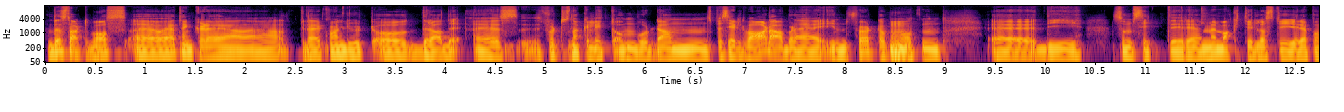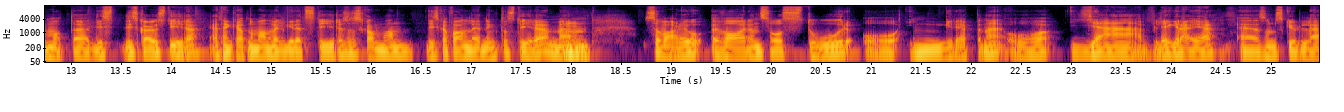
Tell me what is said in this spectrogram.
Det starter med oss, eh, og jeg tenker det, eh, det kan være lurt å dra det, eh, snakke litt om hvordan spesielt VAR da ble innført, og på en måte eh, de som sitter med makt til å styre, på en måte, de, de skal jo styre. Jeg tenker at Når man velger et styre, så skal man, de skal få anledning til å styre, men så var det jo var en så stor og inngrepende og jævlig greie eh, som skulle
